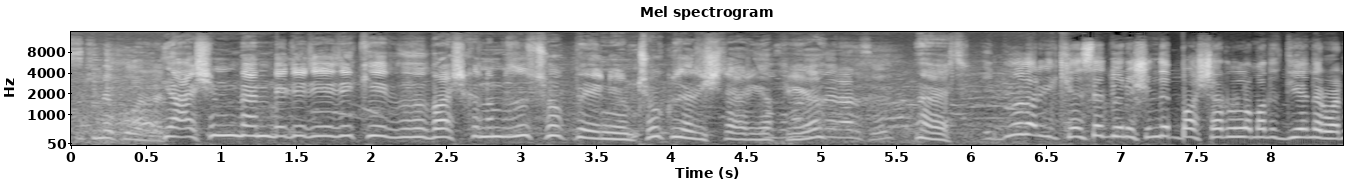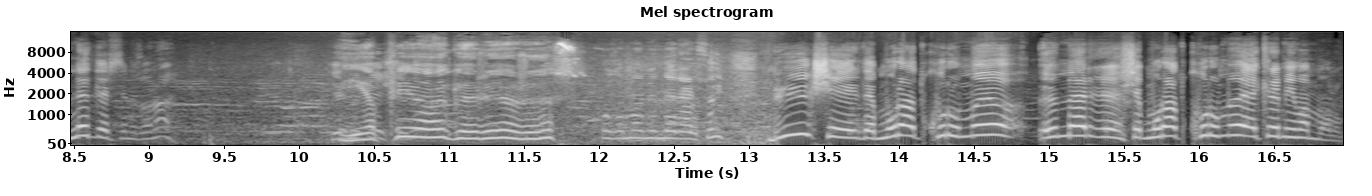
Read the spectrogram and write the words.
Siz kime kullanacaksınız? Ya şimdi ben belediyedeki başkanımızı çok beğeniyorum. Çok güzel işler yapıyor. Ömer Arısoy. Evet. E diyorlar ki kentsel dönüşümde başarılı olamadı diyenler var. Ne dersiniz ona? 25 yıl. Yapıyor, görüyoruz. O zaman Ömer Ersoy. Büyükşehir'de Murat Kurum mu, Ömer e, şey Murat Kurum mu, Ekrem İmamoğlu mu?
